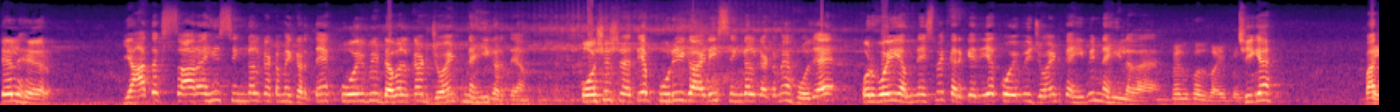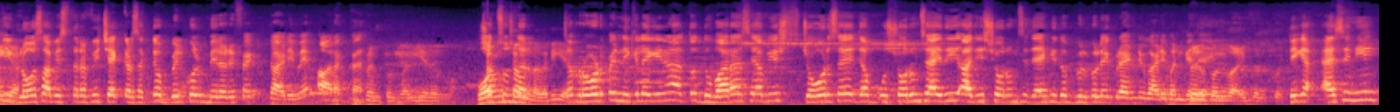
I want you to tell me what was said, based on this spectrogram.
टिल हेयर यहाँ तक सारा ही सिंगल कट में करते हैं कोई भी डबल कट जॉइंट नहीं करते हम। कोशिश रहती है पूरी गाड़ी सिंगल कट में हो जाए और वही हमने इसमें करके दिया कोई भी जॉइंट कहीं भी नहीं लगाया। बिल्कुल भाई बिल्कुल। ठीक है? बाकी ग्लोस आप इस तरफ़ भी चेक कर सकते हो। बिल्कुल मिरर इफ़ेक्ट गाड़ी में आ रखा है। बिल्कुल भाई ये देखो। बहुत सुंदर। लग रही है। जब रोड पे निकलेगी ना तो दोबारा से अब ये स्टोर से जब उस शोरूम से आई थी आज इस शोरूम से जाएगी तो बिल्कुल एक ब्रांड न्यू गाड़ी बन के बिल्कुल भाई बिल्कुल। ठीक है? ऐसे नहीं है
